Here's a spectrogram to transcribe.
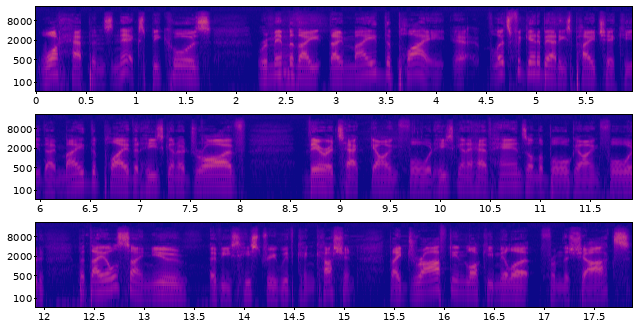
what happens next? Because remember, yeah. they, they made the play. Uh, let's forget about his paycheck here. They made the play that he's going to drive their attack going forward. He's going to have hands on the ball going forward. But they also knew of his history with concussion. They draft in Lockie Miller from the Sharks.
